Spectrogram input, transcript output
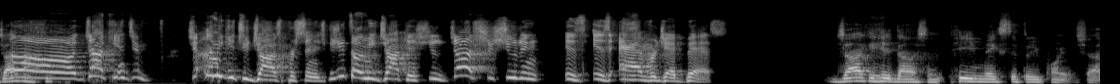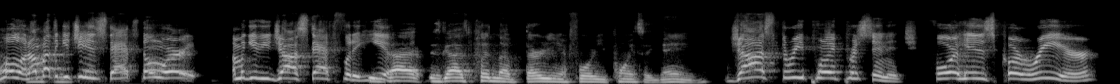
Ja can Oh, Ja can ju- Ja, let me get you Ja's percentage because you're telling me Ja can shoot. Ja's shooting is is average at best. Ja can hit down some. He makes the three point shot. Hold on, I'm about to get you his stats. Don't worry. I'm gonna give you Ja's stats for the This year. guy, this guy's putting up 30 and 40 points a game. Ja's three point percentage for his career,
